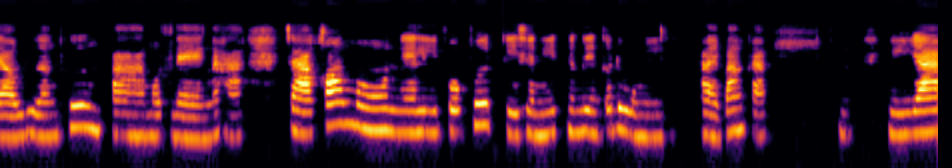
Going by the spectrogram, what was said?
ดาวเรืองผึ้งปลาหมดแดงนะคะ จากข้อมูลเมลีพบพืชกี่ชนิดนักเรียนก็ดูมีอะไรบ้างคะมีหญ้า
